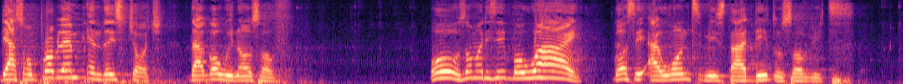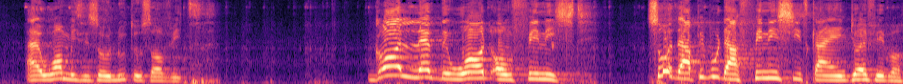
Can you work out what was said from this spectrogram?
there are some problem in this church that God will not solve. Oh, somebody say, but why? God say, I want Mr. Day to solve it. I want Mrs. Olu to solve it. God left the world unfinished so that people that finish it can enjoy favor.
